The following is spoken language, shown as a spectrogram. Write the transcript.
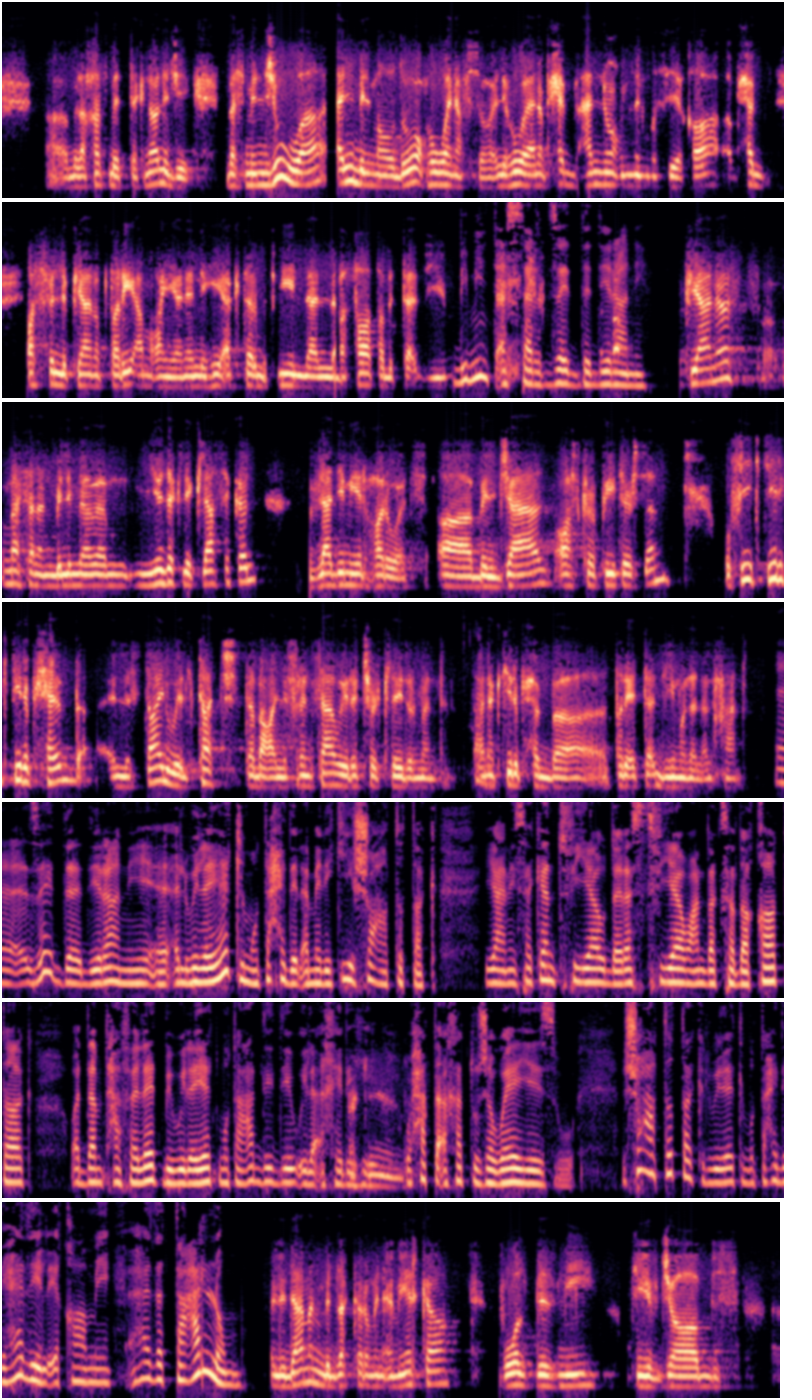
آه، بالأخص بال technology بس من جوا قلب الموضوع هو نفسه اللي هو أنا بحب هالنوع من الموسيقى بحب عزف البيانو بطريقة معينة اللي هي أكثر بتميل للبساطة بالتقديم بمين تأثرت زيد ديراني؟ pianist مثلا بال music ال classical فلاديمير هورويتس آه بالجاز اوسكار بيترسون وفي كتير كتير بحب ال style وال touch تبع الفرنساوي ريتشارد كليدرمان أنا كتير بحب آه، طريقة تقديمه للألحان آه، زيد ديراني الولايات المتحدة الأمريكية شو عطتك؟ يعني سكنت فيها ودرست فيها وعندك صداقاتك وقدمت حفلات بولايات متعددة وإلى آخره. وحتى أخذت جوائز و... شو عطتك الولايات المتحدة هذه الإقامة هذا التعلم؟ اللي دائما بتذكره من أمريكا والت ديزني ستيف جوبز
